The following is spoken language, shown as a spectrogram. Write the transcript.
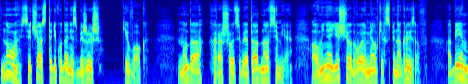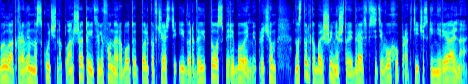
«Ну, сейчас ты никуда не сбежишь». Кивок. «Ну да, хорошо тебе, это одна в семье. А у меня еще двое мелких спиногрызов. Обеим было откровенно скучно. Планшеты и телефоны работают только в части игр, да и то с перебоями, причем настолько большими, что играть в сетевуху практически нереально.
